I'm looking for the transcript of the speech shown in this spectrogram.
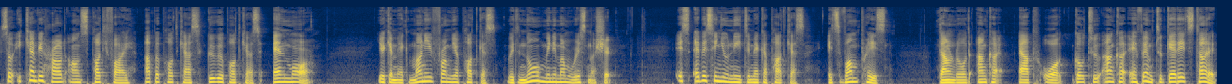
So it can be heard on Spotify, Apple Podcasts, Google Podcasts, and more. You can make money from your podcast with no minimum listenership. It's everything you need to make a podcast. It's one place. Download Anchor app or go to Anchor FM to get it started.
